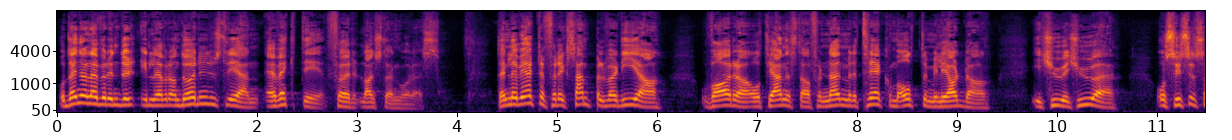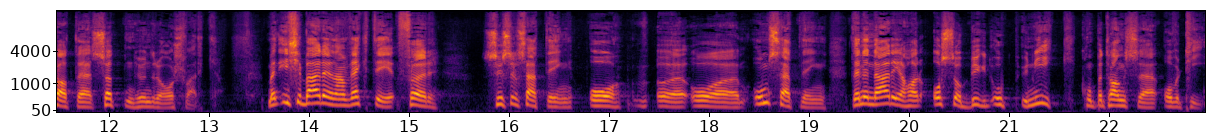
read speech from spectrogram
Og Denne leverandørindustrien er viktig for landsdelen vår. Den leverte f.eks. verdier, varer og tjenester for nærmere 3,8 milliarder i 2020 og sysselsatte 1700 årsverk. Men ikke bare er de viktige for sysselsetting og, og, og omsetning. Denne næringa har også bygd opp unik kompetanse over tid.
